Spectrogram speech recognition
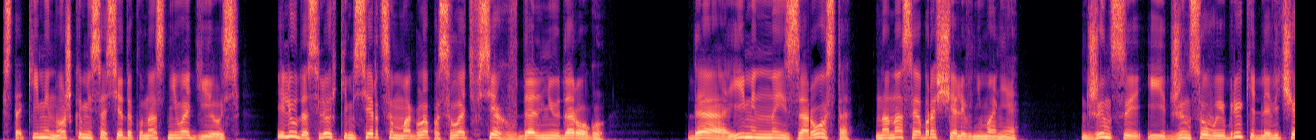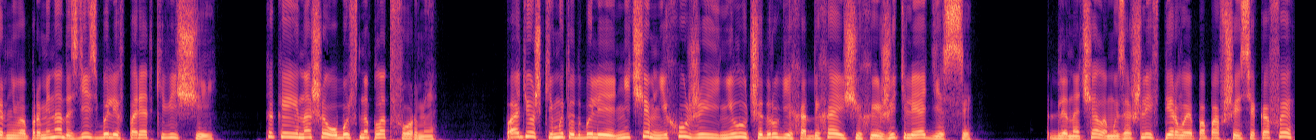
С такими ножками соседок у нас не водилось, и Люда с легким сердцем могла посылать всех в дальнюю дорогу — да, именно из-за роста на нас и обращали внимание. Джинсы и джинсовые брюки для вечернего променада здесь были в порядке вещей, как и наша обувь на платформе. По одежке мы тут были ничем не хуже и не лучше других отдыхающих и жителей Одессы. Для начала мы зашли в первое попавшееся кафе,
